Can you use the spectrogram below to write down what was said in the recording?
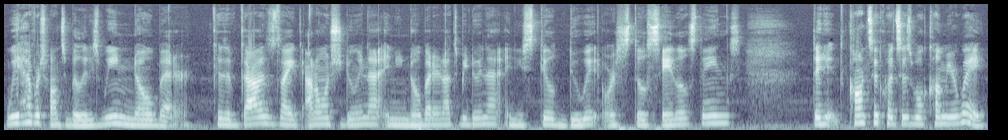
We have responsibilities. We know better. Because if God's like, I don't want you doing that, and you know better not to be doing that, and you still do it or still say those things, then consequences will come your way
